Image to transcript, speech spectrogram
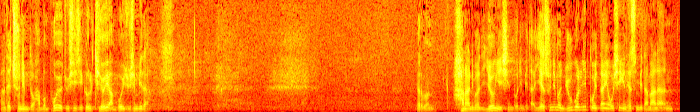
근데 주님도 한번 보여주시지 그걸 기어이 안 보여주십니다. 여러분 하나님은 영이신 분입니다. 예수님은 육을 입고 이 땅에 오시긴 했습니다만은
